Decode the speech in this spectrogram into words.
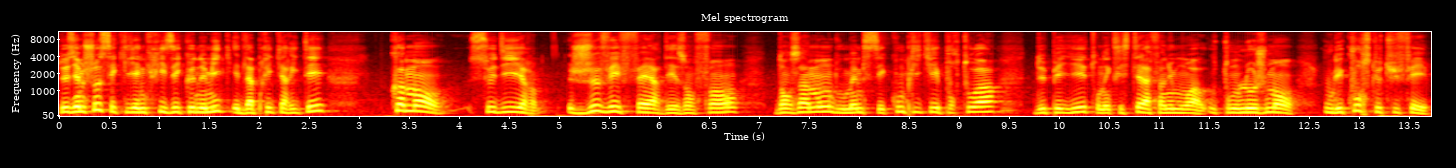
Deuxième chose, c'est qu'il y a une crise économique et de la précarité. Comment se dire je vais faire des enfants dans un monde où même c'est compliqué pour toi de payer ton électricité à la fin du mois, ou ton logement, ou les courses que tu fais,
